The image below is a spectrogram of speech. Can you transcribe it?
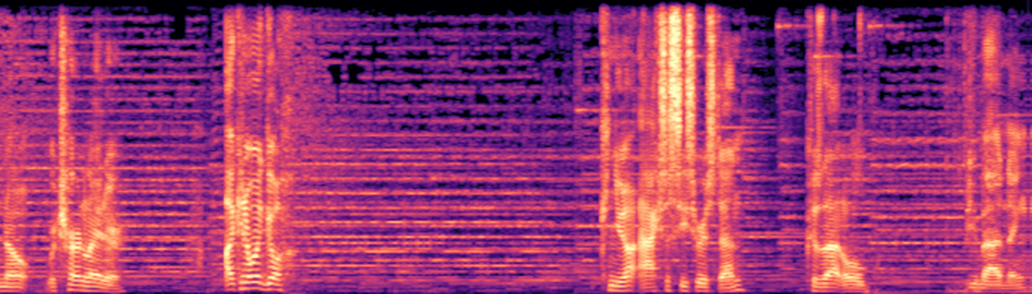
No, return later. I can only go. Can you not access Sea Spirit's Den? Because that'll be maddening.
